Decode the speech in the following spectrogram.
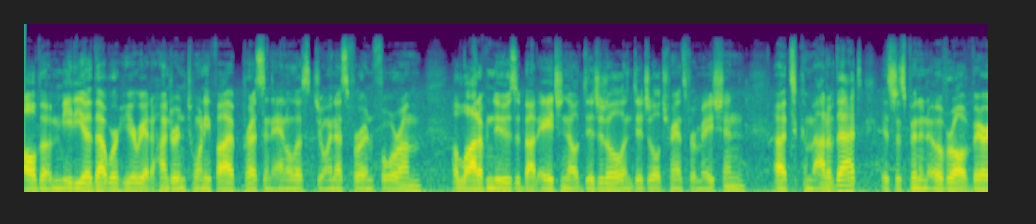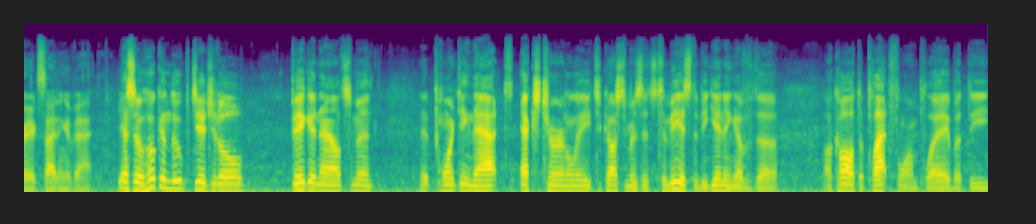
all the media that were here. We had 125 press and analysts join us for Inforum. A lot of news about H&L Digital and digital transformation uh, to come out of that. It's just been an overall very exciting event. Yeah, so Hook and Loop Digital, big announcement, pointing that externally to customers. It's To me, it's the beginning of the, I'll call it the platform play, but the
